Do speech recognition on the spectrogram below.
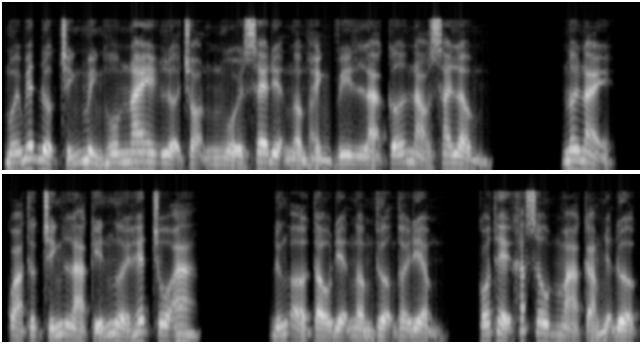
mới biết được chính mình hôm nay lựa chọn ngồi xe điện ngầm hành vi là cỡ nào sai lầm. Nơi này, quả thực chính là kín người hết chỗ A. Đứng ở tàu điện ngầm thượng thời điểm, có thể khắc sâu mà cảm nhận được,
